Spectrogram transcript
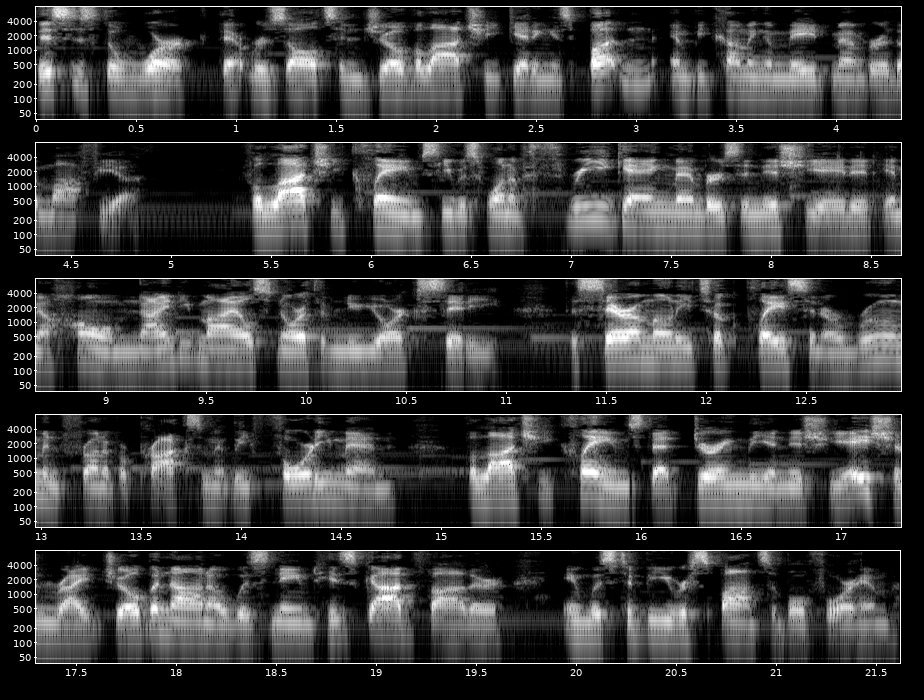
This is the work that results in Joe Valachi getting his button and becoming a made member of the Mafia. Valachi claims he was one of three gang members initiated in a home 90 miles north of New York City. The ceremony took place in a room in front of approximately 40 men. Valachi claims that during the initiation rite, Joe Bonanno was named his godfather and was to be responsible for him.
